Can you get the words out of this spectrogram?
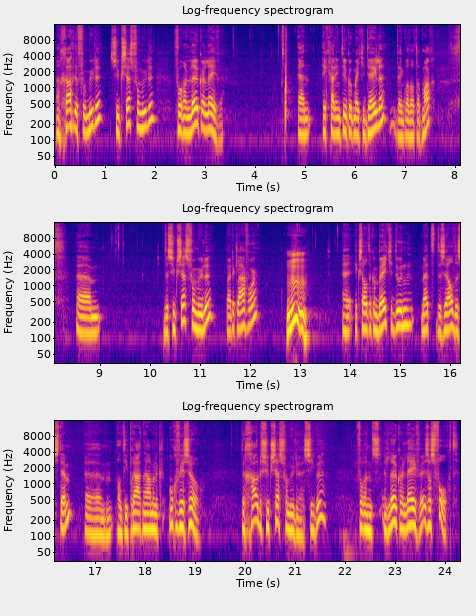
Een gouden formule, succesformule voor een leuker leven. En ik ga die natuurlijk ook met je delen. Ik denk wel dat dat mag. Ehm, de succesformule, ben je er klaar voor? Mm. Eh, ik zal het ook een beetje doen met dezelfde stem. Ehm, want die praat namelijk ongeveer zo. De gouden succesformule, Siebe, voor een, een leuker leven is als volgt.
